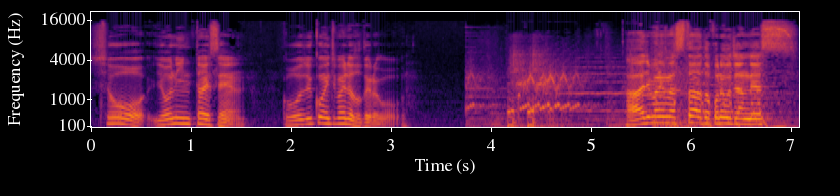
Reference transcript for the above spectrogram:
す。超4人対戦。50コイン1枚で取ってくれ、始まります。スタート、子猫ちゃんです。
